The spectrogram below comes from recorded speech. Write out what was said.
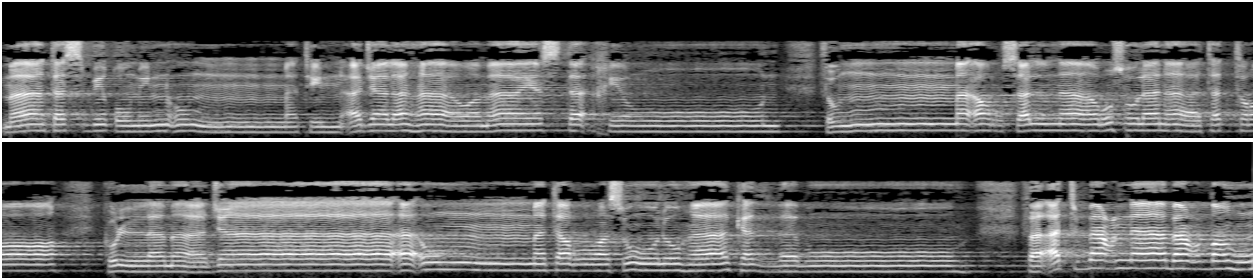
ما تسبق من أمة أجلها وما يستأخرون. ثم أرسلنا رسلنا تترى كلما جاء أمة رسولها كذبوه. فأتبعنا بعضهم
